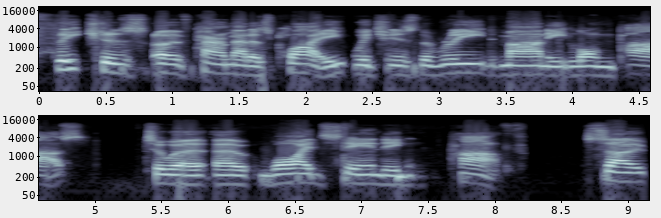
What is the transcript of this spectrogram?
features of Parramatta's play, which is the Reed Mahoney long pass to a, a wide standing half. So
